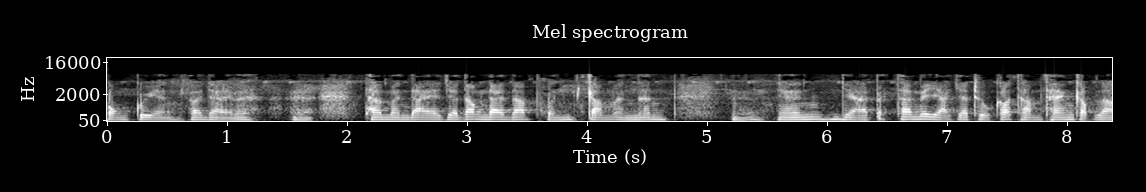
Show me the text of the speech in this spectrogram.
กงเกวียนเข้าใจไหมถ้ามันใดจะต้องได้รับผลกรรมอันนั้นฉะนั้นอย่าถ้าไม่อยากจะถูกเขาทำแท้งกับเรา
